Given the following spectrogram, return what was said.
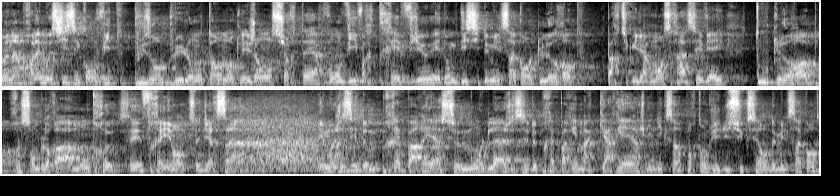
Et on a un problème aussi, c'est qu'on vit de plus en plus longtemps, donc les gens sur Terre vont vivre très vieux, et donc d'ici 2050, l'Europe particulièrement sera assez vieille. Toute l'Europe ressemblera à Montreux. C'est effrayant de se dire ça. Et moi, j'essaie de me préparer à ce monde-là, j'essaie de préparer ma carrière. Je me dis que c'est important que j'ai du succès en 2050.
